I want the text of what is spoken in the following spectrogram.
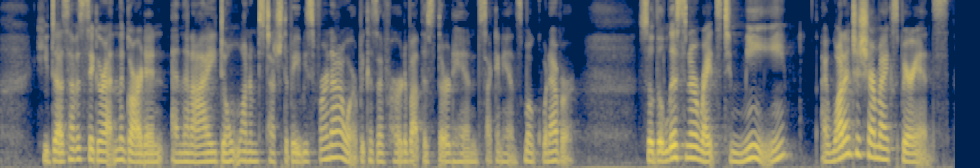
he does have a cigarette in the garden, and then I don't want him to touch the babies for an hour because I've heard about this third hand, second hand smoke, whatever. So the listener writes to me I wanted to share my experience.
